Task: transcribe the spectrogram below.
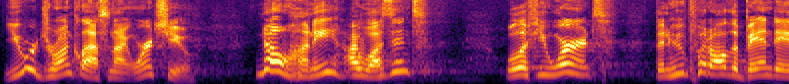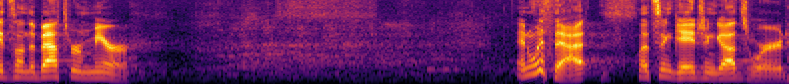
You were drunk last night, weren't you? No, honey, I wasn't. Well, if you weren't, then who put all the band aids on the bathroom mirror? and with that, let's engage in God's word,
